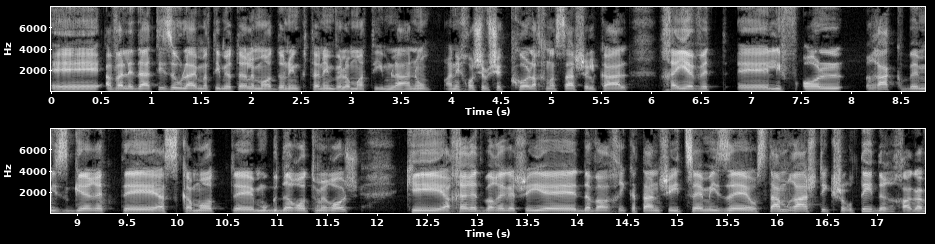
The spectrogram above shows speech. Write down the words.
אה, אבל לדעתי זה אולי מתאים יותר למועדונים קטנים ולא מתאים לנו. אני חושב שכל הכנסה של קהל חייבת אה, לפעול רק במסגרת הסכמות מוגדרות מראש כי אחרת ברגע שיהיה דבר הכי קטן שיצא מזה, או סתם רעש תקשורתי דרך אגב,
